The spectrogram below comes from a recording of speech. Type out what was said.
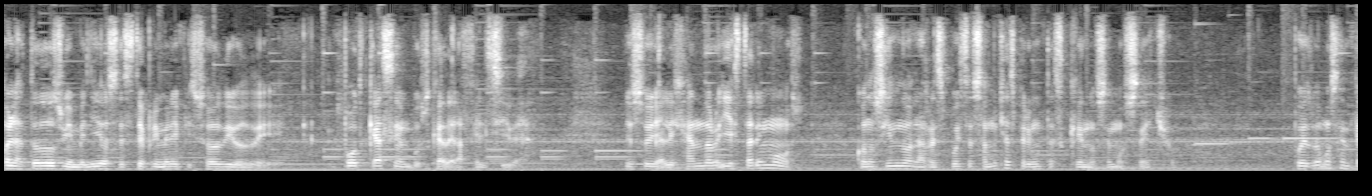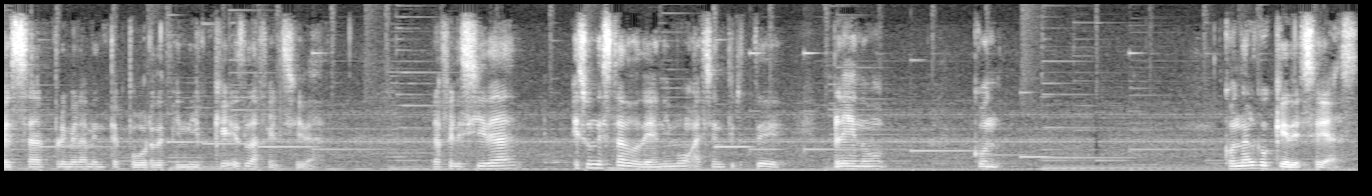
Hola a todos, bienvenidos a este primer episodio de Podcast en Busca de la Felicidad. Yo soy Alejandro y estaremos conociendo las respuestas a muchas preguntas que nos hemos hecho. Pues vamos a empezar primeramente por definir qué es la felicidad. La felicidad es un estado de ánimo al sentirte pleno con, con algo que deseas,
